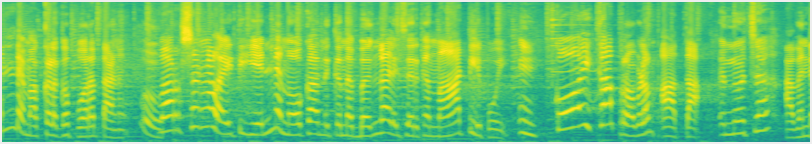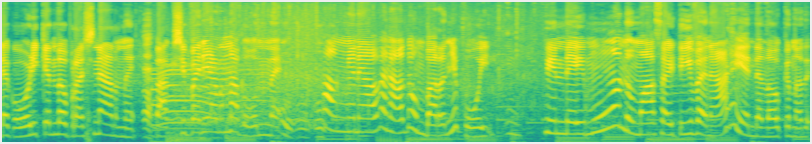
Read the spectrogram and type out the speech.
എന്റെ മക്കളൊക്കെ പുറത്താണ്. വർഷങ്ങളായിട്ട് എന്നെ നോക്കാൻ നിൽക്കുന്ന ബംഗാളി ചെറുക്കൻ നാട്ടിൽ പോയി. കോയിക്ക പ്രോബ്ലം ആത്ത. എന്ന് വെച്ചാ? അവന്റെ കോഴിക്കെന്തോ പ്രശ്നമാണെന്ന് പക്ഷിപ്പനിയാണെന്നാ തോന്നുന്നേ. അങ്ങനെ അവൻ അതും പറഞ്ഞു പോയി. പിന്നെ ഈ മൂന്ന് മാസമായിട്ട് ഇവനാണ് എന്നെ നോക്കുന്നത്.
